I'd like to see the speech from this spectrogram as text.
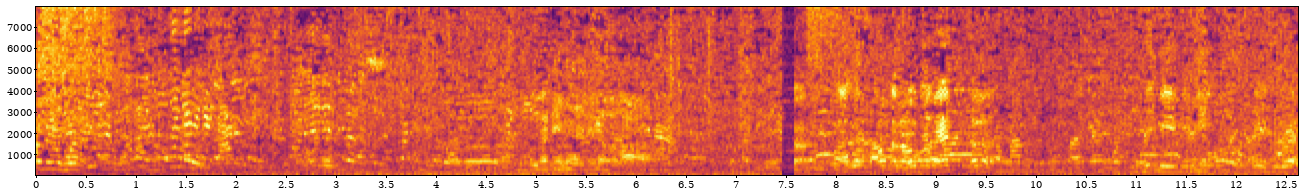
รกมือน่าดีเลยเราเราเราใช่ไหมไม่มีไม่มีไม่ดูเลย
